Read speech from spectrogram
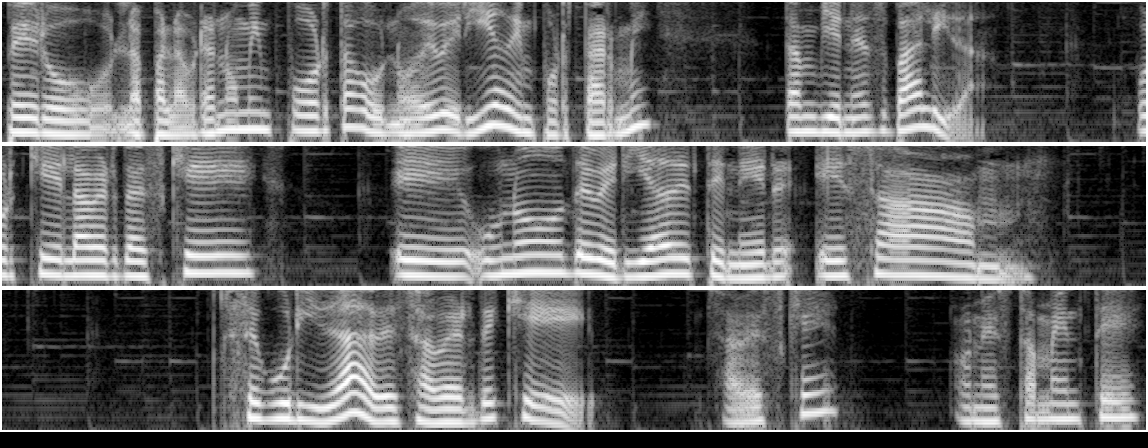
pero la palabra no me importa o no debería de importarme, también es válida, porque la verdad es que eh, uno debería de tener esa mm, seguridad de saber de que, ¿sabes qué? Honestamente,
